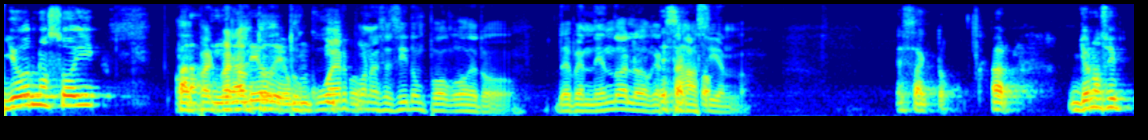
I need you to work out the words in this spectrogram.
yo no soy per- perdón, partidario tu, de tu un cuerpo tipo. necesita un poco de todo, dependiendo de lo que estás haciendo. Exacto. A ver, yo no soy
